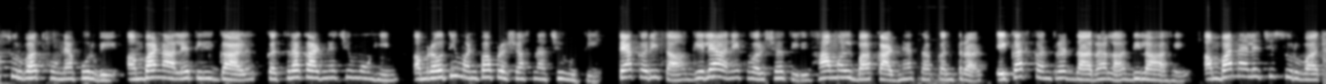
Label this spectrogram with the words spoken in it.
सुरुवात होण्यापूर्वी अंबा नाल्यातील गाळ कचरा काढण्याची मोहीम अमरावती मनपा प्रशासनाची होती. त्याकरिता गेल्या अनेक वर्षातील हा मलबा काढण्याचा कंत्राट एकाच कंत्राटदाराला दिला आहे. अंबा नाल्याची सुरुवात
